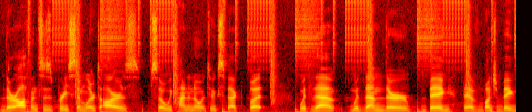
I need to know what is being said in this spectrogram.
their offense is pretty similar to ours, so we kind of know what to expect, but with them, with them, they're big. They have a bunch of big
